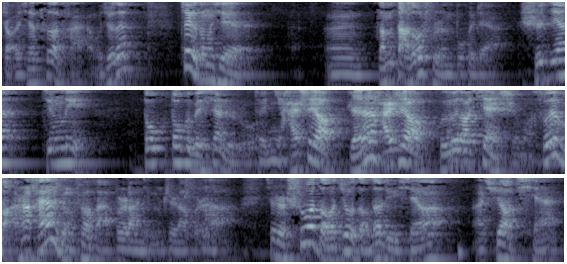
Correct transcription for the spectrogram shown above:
找一些色彩。我觉得这个东西，嗯，咱们大多数人不会这样，时间精力都都会被限制住。对你还是要人还是要回归到现实嘛。所以网上还有一种说法，不知道你们知道不知道？就是说走就走的旅行啊，需要钱。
